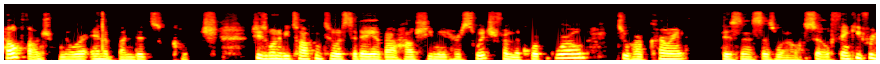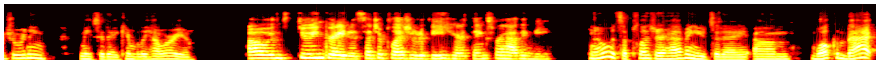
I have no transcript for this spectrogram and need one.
health entrepreneur and abundance coach. She's going to be talking to us today about how she made her switch from the corporate world to her current business as well. So thank you for joining me today. Kimberly, how are you? Oh, I'm doing great. It's such a pleasure to be here. Thanks for having me. No, it's a pleasure having you today. Um, welcome back.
